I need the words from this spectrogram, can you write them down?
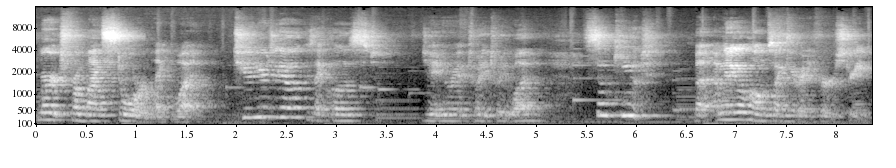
merch from my store. Like what, two years ago? Because I closed January of 2021. So cute. But I'm gonna go home so I can get ready for a stream.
